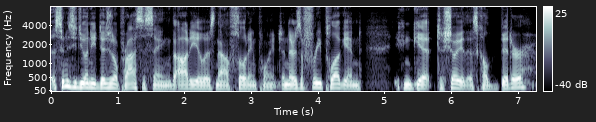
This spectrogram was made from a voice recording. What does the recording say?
as soon as you do any digital processing, the audio is now floating point. And there's a free plugin you can get to show you this called Bitter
